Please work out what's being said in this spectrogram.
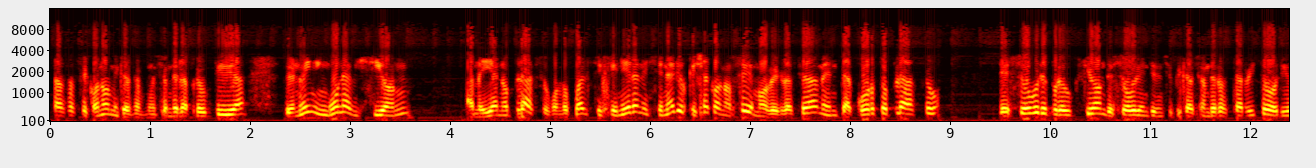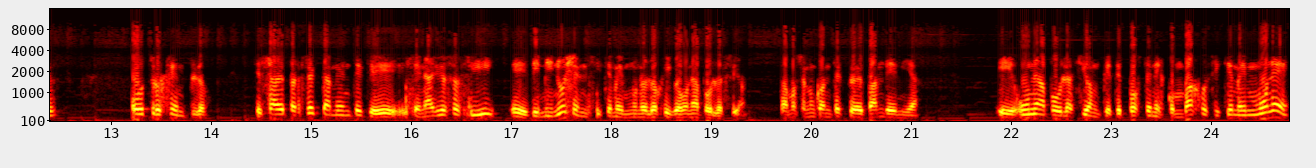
tasas económicas en función de la productividad, pero no hay ninguna visión a mediano plazo, con lo cual se generan escenarios que ya conocemos, desgraciadamente, a corto plazo, de sobreproducción, de sobreintensificación de los territorios. Otro ejemplo, se sabe perfectamente que escenarios así eh, disminuyen el sistema inmunológico de una población. Estamos en un contexto de pandemia. Eh, una población que te postenes con bajo sistema inmune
